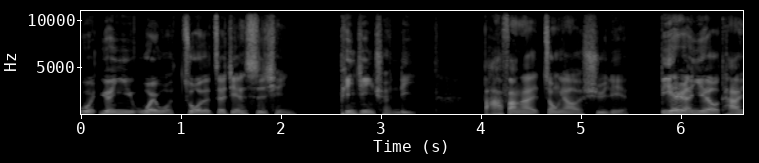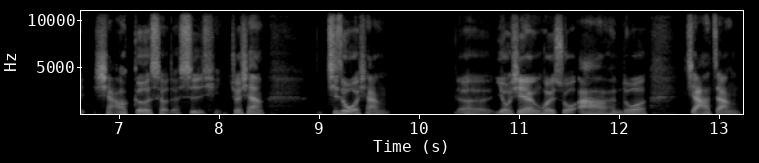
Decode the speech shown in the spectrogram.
为愿意为我做的这件事情拼尽全力，把它放在重要的序列。别人也有他想要割舍的事情，就像其实我想。呃，有些人会说啊，很多家长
